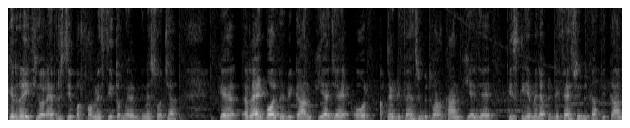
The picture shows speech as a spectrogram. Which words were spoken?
गिर रही थी और एवरेज सी परफॉर्मेंस थी तो मैंने मैंने सोचा कि रेड बॉल पे भी काम किया जाए और अपने डिफेंस पे भी थोड़ा काम किया जाए। इसलिए मैंने अपने डिफेंस पे भी काफ़ी काम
